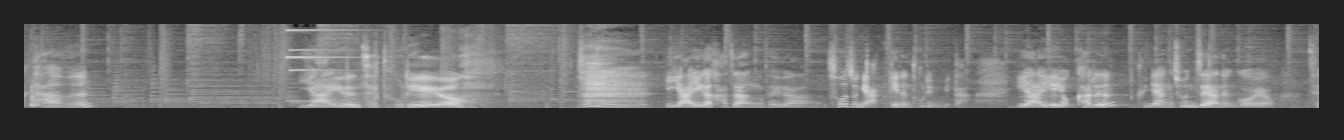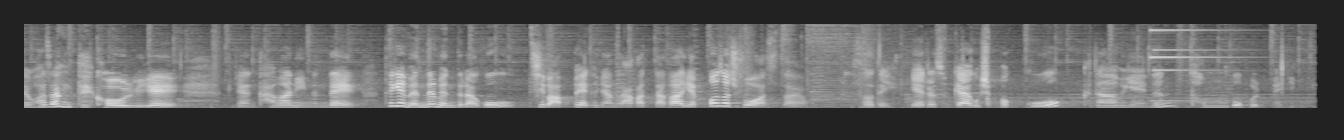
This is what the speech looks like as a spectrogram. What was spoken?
그 다음은 이 아이는 제 돌이에요. 이 아이가 가장 제가 소중히 아끼는 돌입니다. 이 아이의 역할은 그냥 존재하는 거예요. 제 화장대 거울 위에 그냥 가만히 있는데 되게 맨들맨들하고 집 앞에 그냥 나갔다가 예뻐서 주워왔어요. 그래서 네, 얘를 소개하고 싶었고 그 다음에 얘는 덤보 볼펜입니다.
